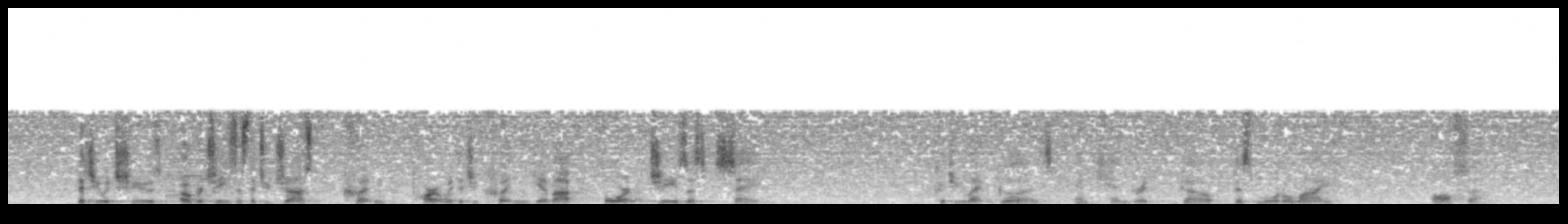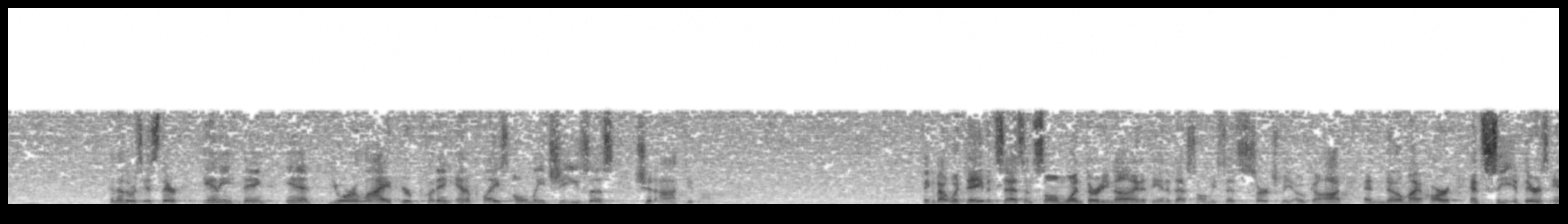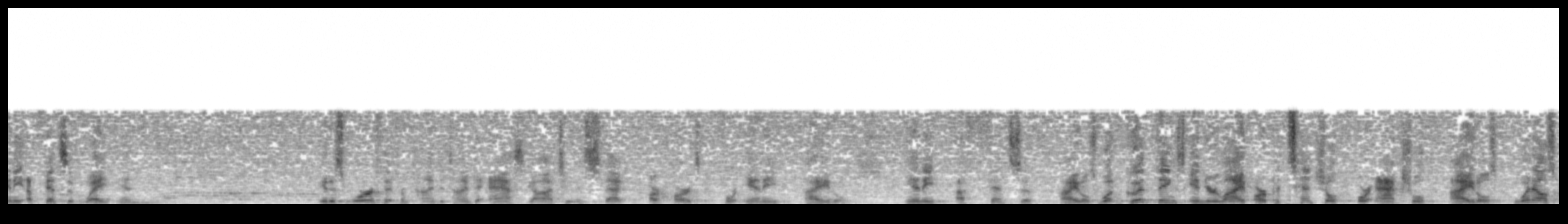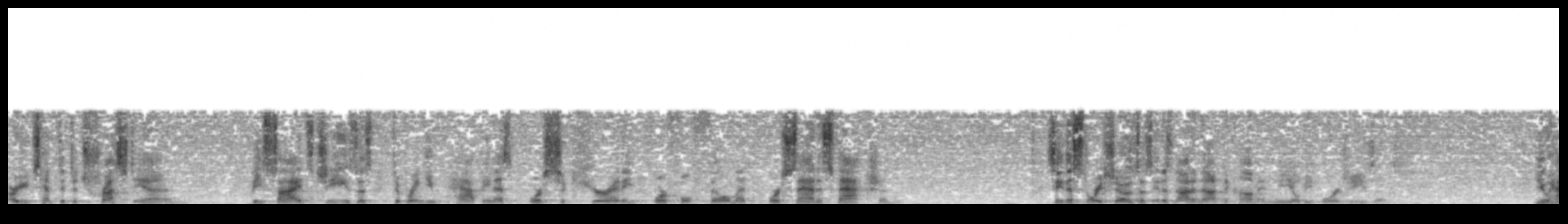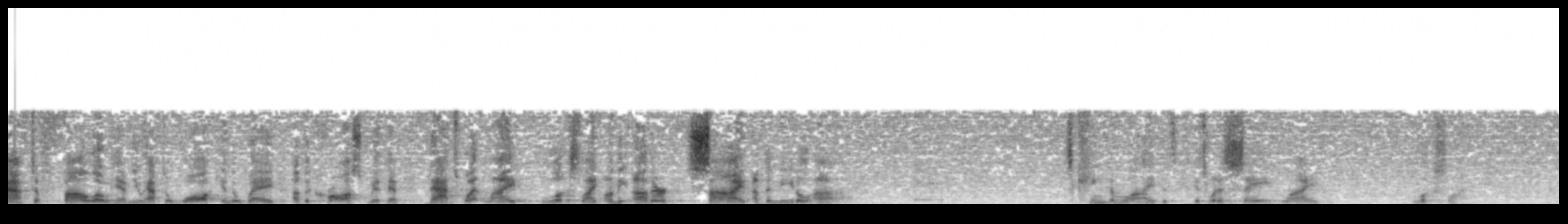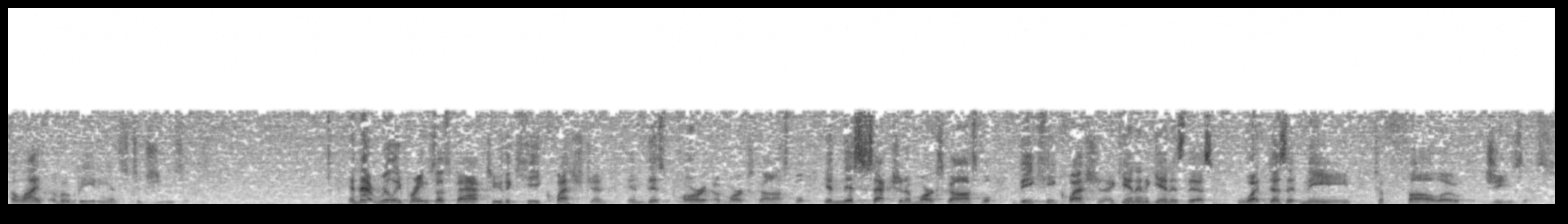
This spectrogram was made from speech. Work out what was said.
That you would choose over Jesus, that you just couldn't part with, that you couldn't give up for Jesus' sake? Could you let goods and kindred go? This mortal life, also. In other words, is there anything in your life you're putting in a place only Jesus should occupy? Think about what David says in Psalm 139. At the end of that psalm, he says, Search me, O God, and know my heart, and see if there is any offensive way in me. It is worth it from time to time to ask God to inspect our hearts for any idols any offensive idols? What good things in your life are potential or actual idols? What else are you tempted to trust in besides Jesus to bring you happiness or security or fulfillment or satisfaction? See, this story shows us it is not enough to come and kneel before Jesus. You have to follow him. You have to walk in the way of the cross with him. That's what life looks like on the other side of the needle eye. It's kingdom life. It's, it's what a saved life looks like. A life of obedience to Jesus. And that really brings us back to the key question in this part of Mark's gospel. In this section of Mark's gospel, the key question again and again is this What does it mean to follow Jesus?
